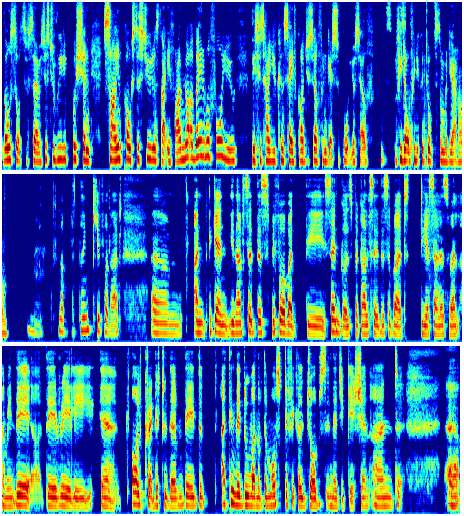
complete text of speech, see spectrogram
those sorts of services, just to really push and signpost the students that if I'm not available for you, this is how you can safeguard yourself and get support yourself. If you don't feel you can talk to somebody at home. Mm, Lovely. Thank you for that. Um, and again, you know, I've said this before about the SENCOs, but I'll say this about DSL as well. I mean, they uh, they really uh, all credit to them. They did. I think they do one of the most difficult jobs in education, and uh,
